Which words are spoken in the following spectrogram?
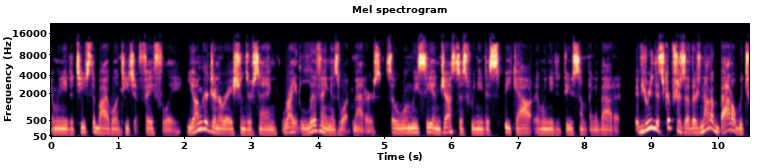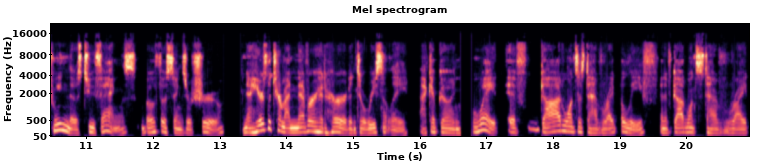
and we need to teach the Bible and teach it faithfully. Younger generations are saying right living is what matters. So when we see injustice, we need to speak out and we need to do something about it. If you read the scriptures, though, there's not a battle between those two things. Both those things are true. Now, here's the term I never had heard until recently. I kept going, wait, if God wants us to have right belief and if God wants us to have right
